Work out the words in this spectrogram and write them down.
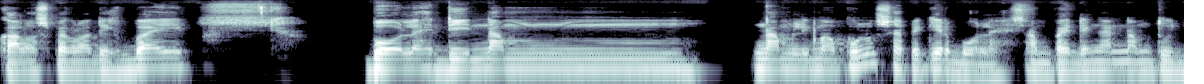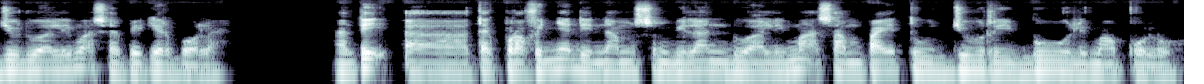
kalau spekulatif buy boleh di 6 650 saya pikir boleh, sampai dengan 6725 saya pikir boleh. Nanti, eee, take profit-nya di 6925 sampai 7050.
